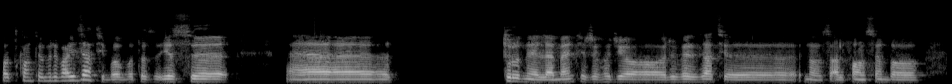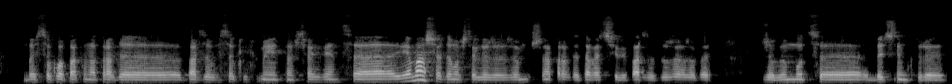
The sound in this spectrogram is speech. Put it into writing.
pod kątem rywalizacji, bo, bo to jest trudny element, jeżeli chodzi o rywalizację no, z Alfonsem, bo, bo jest to chłopak o naprawdę bardzo wysokich umiejętnościach, więc ja mam świadomość tego, że, że muszę naprawdę dawać siebie bardzo dużo, żeby, żeby móc e, być tym, który,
